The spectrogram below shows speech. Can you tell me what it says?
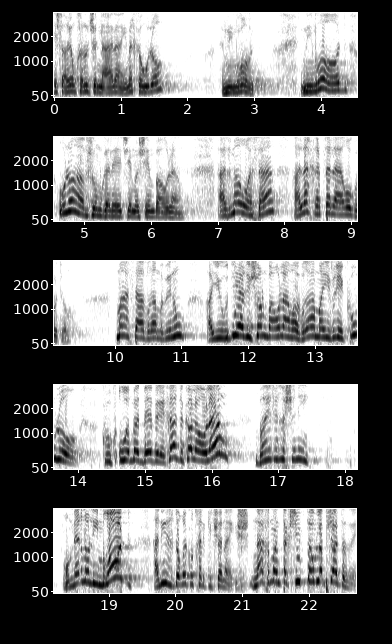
יש לו היום חנות של נעליים, איך קראו לו? נמרוד. נמרוד, הוא לא אהב שהוא מגלה את שם השם בעולם. אז מה הוא עשה? הלך רצה להרוג אותו. מה עשה אברהם אבינו? היהודי הראשון בעולם, אברהם העברי, כולו, הוא עמד בעבר אחד וכל העולם בעבר השני. אומר לו נמרוד, אני זורק אותך לכבשן האש. נחמן, תקשיב טוב לפשט הזה.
